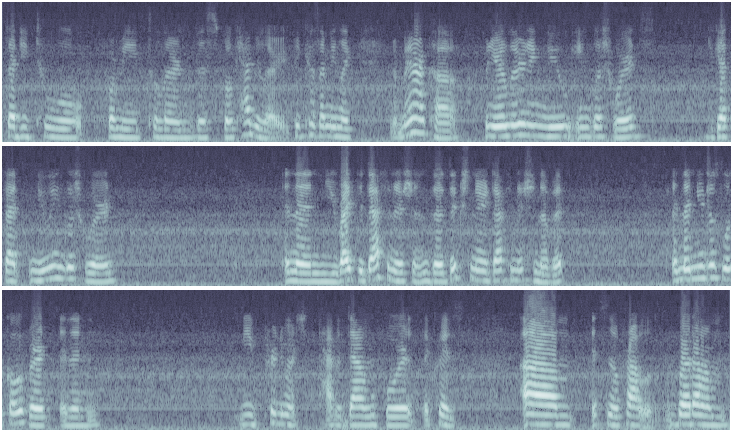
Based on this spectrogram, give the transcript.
study tool for me to learn this vocabulary because I mean like in America when you're learning new English words you get that new English word and then you write the definition the dictionary definition of it and then you just look over it and then you pretty much have it down for the quiz. Um, it's no problem. But um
